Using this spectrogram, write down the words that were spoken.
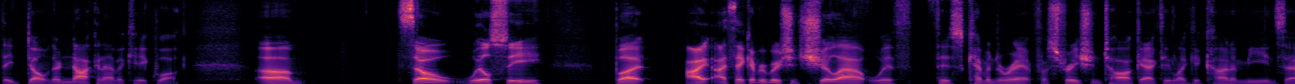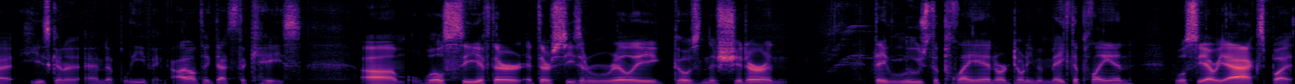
They don't, they're not going to have a cakewalk. Um, so we'll see. But I, I think everybody should chill out with this Kevin Durant frustration talk, acting like it kind of means that he's going to end up leaving. I don't think that's the case. Um, we'll see if their if their season really goes in the shitter and they lose the play in or don't even make the play in. We'll see how he acts, but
